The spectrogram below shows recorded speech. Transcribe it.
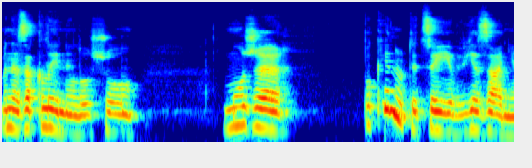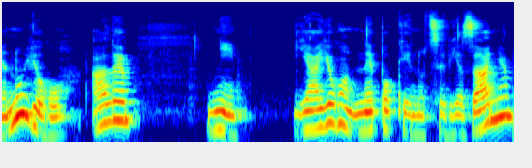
мене заклинило, що може покинути це в'язання, ну його. Але ні, я його не покину, це в'язання.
